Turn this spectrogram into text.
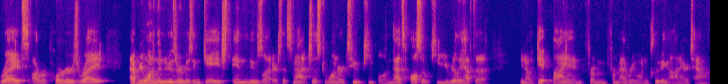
writes our reporters write. Everyone in the newsroom is engaged in the newsletters. It's not just one or two people. And that's also key. You really have to you know get buy-in from from everyone including on-air talent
